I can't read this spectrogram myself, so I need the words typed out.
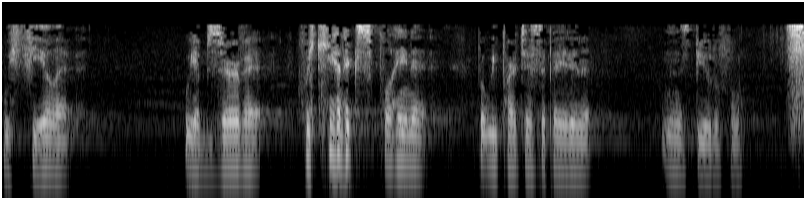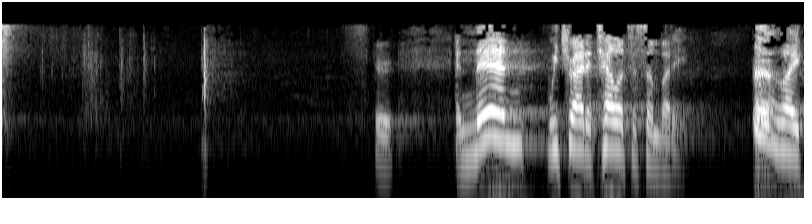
we feel it. We observe it. We can't explain it, but we participate in it. And it's beautiful. And then we try to tell it to somebody. like,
